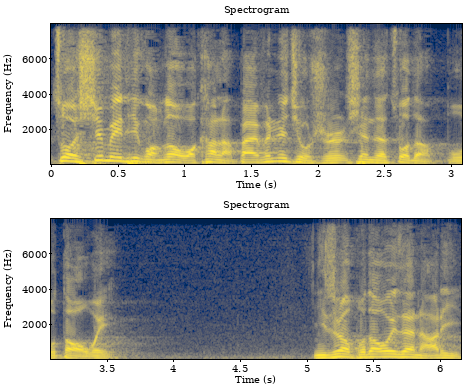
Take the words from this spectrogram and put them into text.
做新媒体广告，我看了百分之九十现在做的不到位。你知道不到位在哪里？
